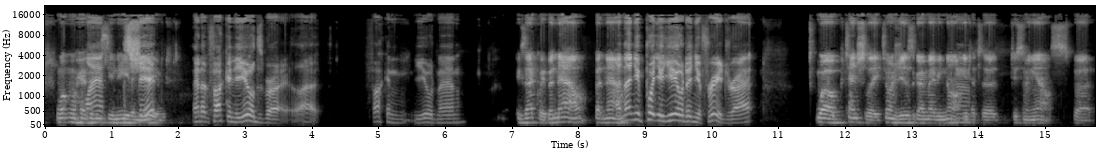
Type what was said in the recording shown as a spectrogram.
what more evidence you need than shit. yield? and it fucking yields, bro. Like, fucking yield, man. Exactly. But now, but now, And then you put your yield in your fridge, right? Well, potentially 200 years ago, maybe not. Mm. You'd have to do something else. But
